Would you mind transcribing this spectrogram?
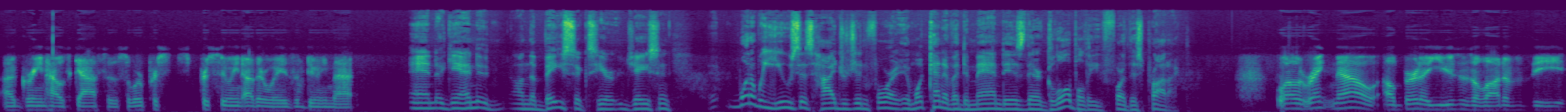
uh, greenhouse gases, so we're pers- pursuing other ways of doing that. And again, on the basics here, Jason, what do we use this hydrogen for, and what kind of a demand is there globally for this product? Well, right now, Alberta uses a lot of the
